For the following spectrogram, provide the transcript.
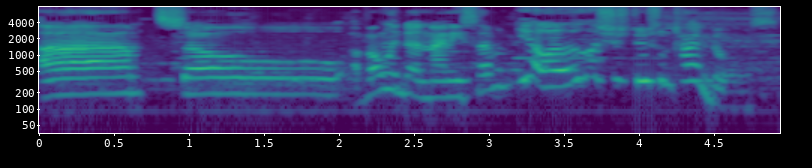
Um, so I've only done 97. Yeah, let's just do some time duels.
